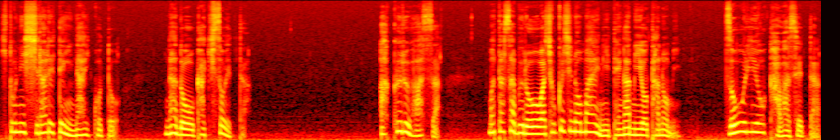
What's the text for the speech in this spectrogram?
人に知られていないことなどを書き添えた。あくる朝又三郎は食事の前に手紙を頼み草履を買わせた。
